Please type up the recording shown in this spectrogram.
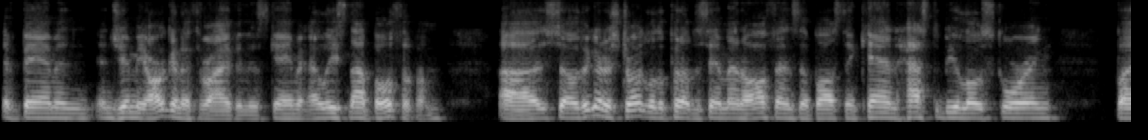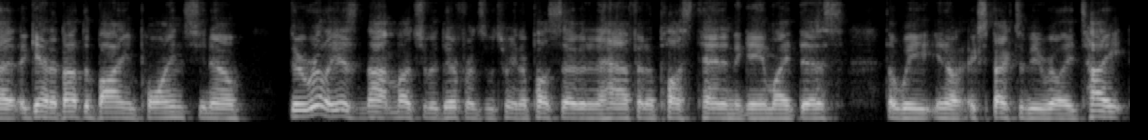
if Bam and, and Jimmy are going to thrive in this game, at least not both of them. Uh, so they're going to struggle to put up the same amount of offense that Boston can. Has to be low scoring. But again, about the buying points, you know, there really is not much of a difference between a plus seven and a half and a plus 10 in a game like this that we, you know, expect to be really tight.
